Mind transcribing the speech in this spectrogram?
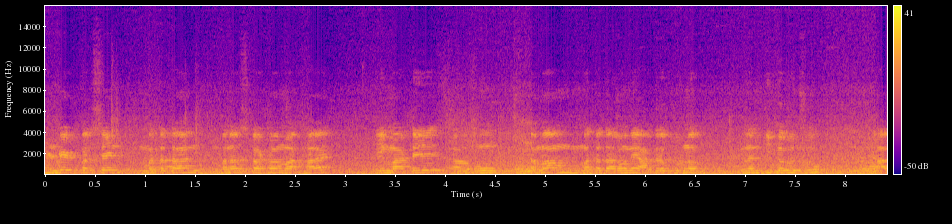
હંડ્રેડ પર્સન્ટ મતદાન બનાસકાંઠામાં થાય. એ માટે હું તમામ મતદારોને આગ્રહપૂર્ણ વિનંતી કરું છું. આ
